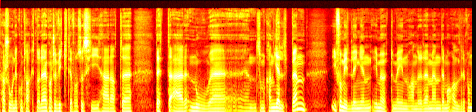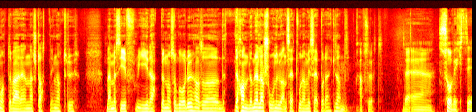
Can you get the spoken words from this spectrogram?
personlige kontakten. Og det er kanskje viktig for oss å si her at uh, dette er noe en, som kan hjelpe en i formidlingen i møte med innvandrere, men det må aldri på en måte være en erstatning at du nærmest gir, gir appen, og så går du. Altså, det, det handler om relasjoner uansett hvordan vi ser på det, ikke sant? Mm, absolutt. Det er så viktig.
